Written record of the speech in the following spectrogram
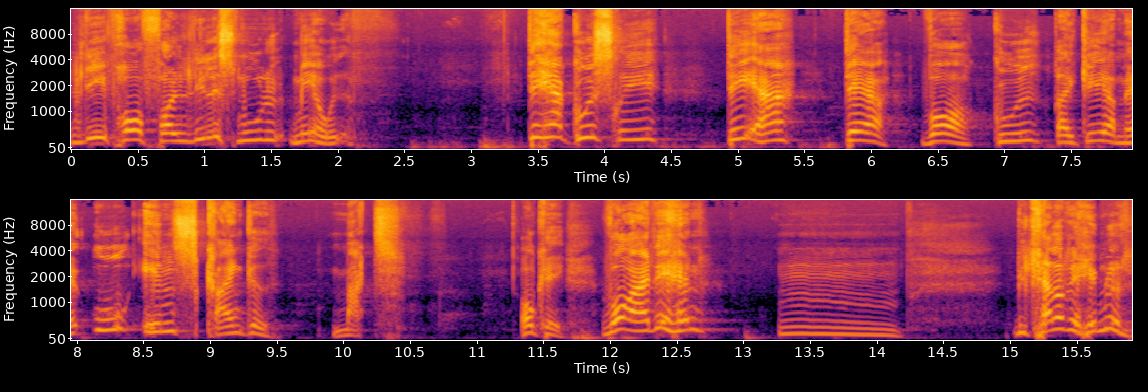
lige prøve at folde en lille smule mere ud. Det her Guds rige, det er der, hvor Gud regerer med uindskrænket magt. Okay, hvor er det hen? Mm, vi kalder det himlen.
